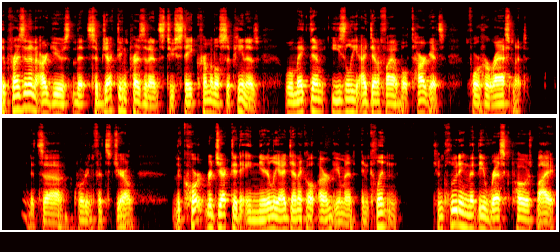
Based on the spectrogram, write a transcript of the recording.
the president argues that subjecting presidents to state criminal subpoenas will make them easily identifiable targets for harassment. It's uh, quoting Fitzgerald. The court rejected a nearly identical argument in Clinton, concluding that the risk posed by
